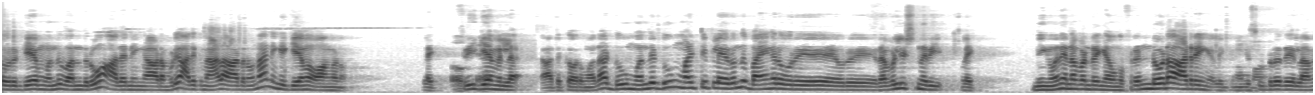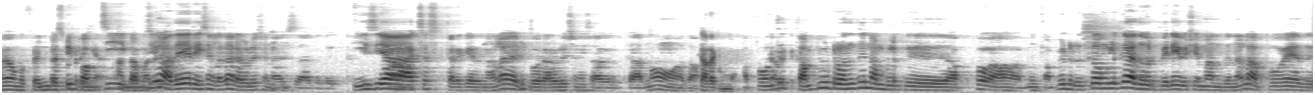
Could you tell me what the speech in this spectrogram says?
ஒரு கேம் வந்து வந்துரும். அதை நீங்க ஆட முடியும். அதுக்கு மேல ஆடணும்னா நீங்க கேமை வாங்கணும். லைக் ஃப்ரீ. கேம் இல்ல. அதுக்கப்புறமா தான் டூம் வந்து டூம் மல்டி பிளேயர் வந்து பயங்கர ஒரு ஒரு ரெவல்யூஷனரி லைக் நீங்க வந்து என்ன பண்றீங்க? உங்க ஃப்ரெண்டோட ஆடுறீங்க. லைக் நீங்க. சுடுறது எல்லாமே உங்க ஃப்ரெண்ட் பப்ஜி பப்ஜியும் அதே ரீசன்ல தான் ரெவல்யூஷனைஸ் ஆகுது. ஈஸியா ஆக்சஸ் கிடைக்கிறதுனால இப்போ ரெவல்யூஷனைஸ் ஆகுறதுக்கு காரணம் அதான். கரெக்ட் அப்போ வந்து கம்ப்யூட்டர் வந்து நம்மளுக்கு அப்போ கம்ப்யூட்டர் இருக்கவங்களுக்கு அது ஒரு பெரிய விஷயமா இருந்ததுனால அப்போவே அது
